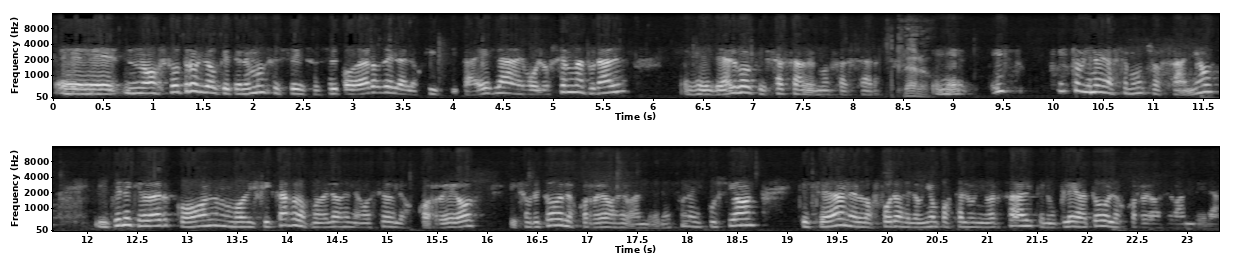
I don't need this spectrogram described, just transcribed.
Eh, nosotros lo que tenemos es eso, es el poder de la logística, es la evolución natural de algo que ya sabemos hacer. Claro. es, esto viene de hace muchos años y tiene que ver con modificar los modelos de negocio de los correos y sobre todo los correos de bandera. Es una discusión que se da en los foros de la Unión Postal Universal que nuclea todos los correos de bandera.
